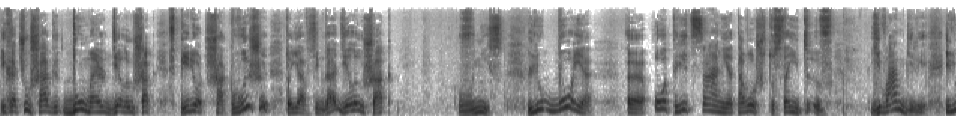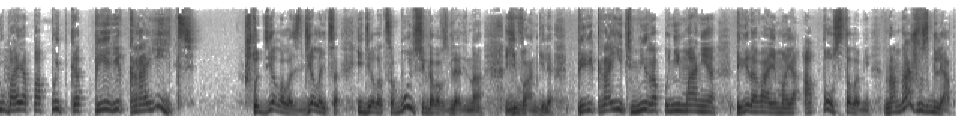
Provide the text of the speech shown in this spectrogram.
и хочу шаг, думаю, делаю шаг вперед, шаг выше, то я всегда делаю шаг вниз. Любое э, отрицание того, что стоит в Евангелии, и любая попытка перекроить что делалось, делается и делаться будет всегда во взгляде на Евангелие, перекроить миропонимание, передаваемое апостолами, на наш взгляд,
